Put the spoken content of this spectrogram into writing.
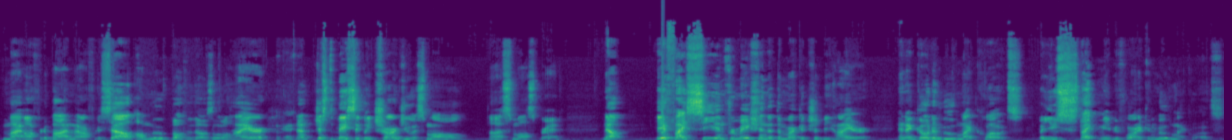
my offer to buy and my offer to sell. I'll move both of those a little higher. Okay. Now, just to basically charge you a small, uh, small spread. Now, if I see information that the market should be higher, and I go to move my quotes, but you snipe me before I can move my quotes,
